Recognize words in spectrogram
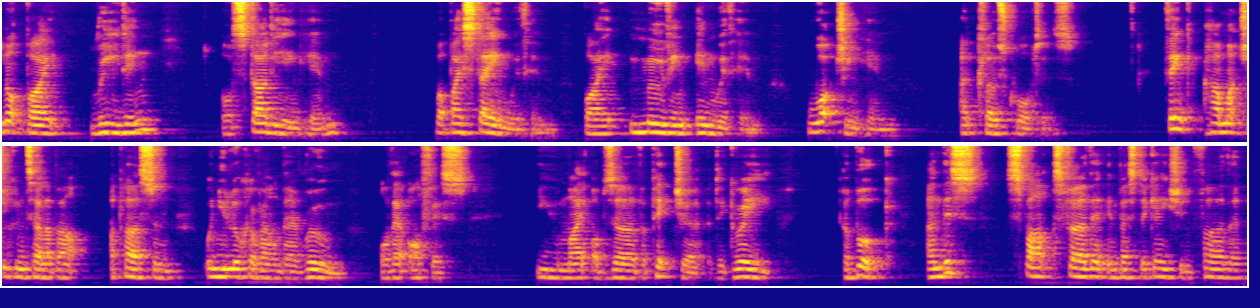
not by reading or studying him, but by staying with him, by moving in with him, watching him at close quarters. Think how much you can tell about a person when you look around their room or their office you might observe a picture, a degree, a book, and this sparks further investigation, further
